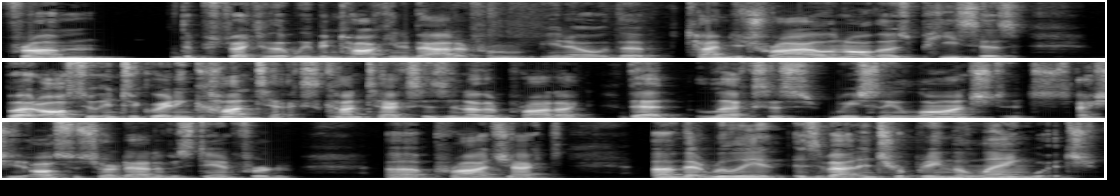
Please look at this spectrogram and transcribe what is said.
from the perspective that we've been talking about it from you know the time to trial and all those pieces but also integrating context. Context is another product that lexis recently launched. It's actually also started out of a stanford uh, project uh, that really is about interpreting the language.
